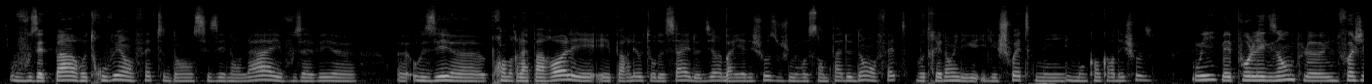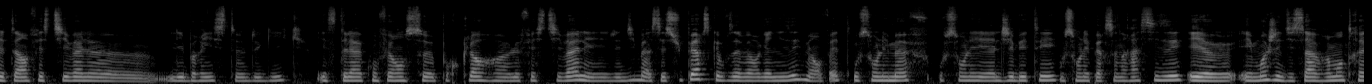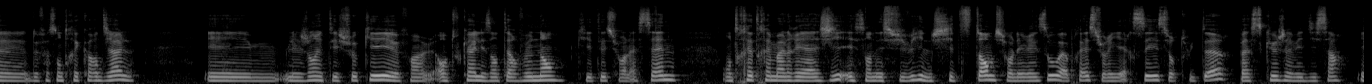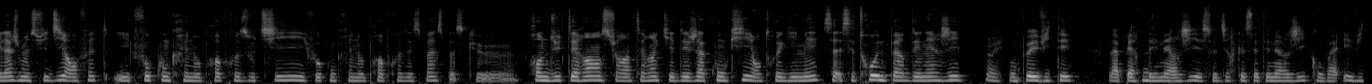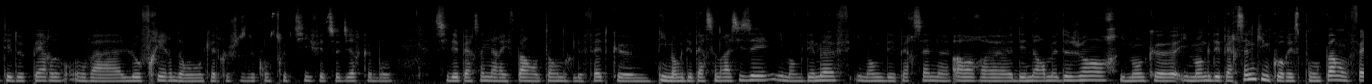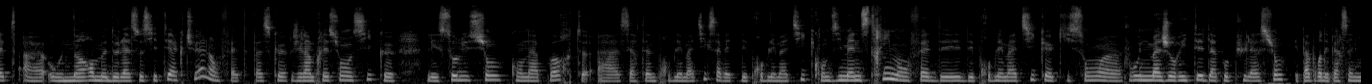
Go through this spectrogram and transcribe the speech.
vous vous êtes pas retrouvé en fait dans ces élans-là et vous avez euh, euh, osé euh, prendre la parole et, parler autour de ça et de dire bah il y a des choses où je me ressens pas dedans en fait. Votre élan il est, chouette mais il manque encore des choses. Oui, mais pour l'exemple, une fois j'étais à un festival libriste de geek et c'était la conférence pour clore le festival et j'ai dit bah c'est super ce que vous avez organisé mais en fait où sont les meufs, où sont les LGBT, où sont les personnes racisées et, et moi j'ai dit ça vraiment très de façon très cordiale et hum, les gens étaient choqués, enfin, en tout cas, les intervenants qui étaient sur la scène ont très très mal réagi et s'en est suivi une shitstorm sur les réseaux après, sur IRC, sur Twitter, parce que j'avais dit ça. Et là, je me suis dit, en fait, il faut qu'on crée nos propres outils, il faut qu'on crée nos propres espaces, parce que prendre du terrain sur un terrain qui est déjà conquis, entre guillemets, c'est trop une perte d'énergie. On peut éviter la perte d'énergie et se dire que cette énergie qu'on va éviter de perdre, on va l'offrir dans quelque chose de constructif et de se dire que bon, si des personnes n'arrivent pas à entendre le fait qu'il manque des personnes racisées, il manque des meufs, il manque des personnes hors euh, des normes de genre, il manque, euh, il manque des personnes qui ne correspondent pas en fait aux normes de la société actuelle en fait. Parce que j'ai l'impression aussi que les solutions qu'on apporte à certaines problématiques, ça va être des problématiques qu'on dit mainstream en fait, des, des problématiques qui sont euh, pour une majorité de la population et pas pour des personnes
